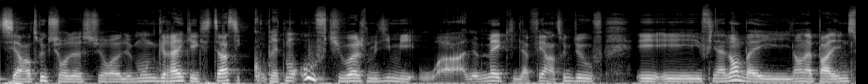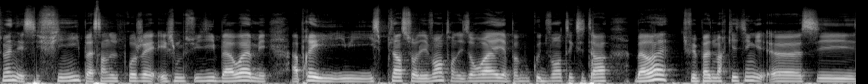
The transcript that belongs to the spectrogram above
c'est un truc sur le, monde grec, etc. C'est complètement ouf, tu vois. Je me dis, mais waouh, le mec, il a fait un truc de ouf. Et, finalement, bah, il en a parlé une semaine et c'est fini, il passe un autre projet. Et je me suis dit, bah ouais, mais après, il, se plaint sur les ventes en disant, ouais, il n'y a pas beaucoup de ventes, etc. Bah ouais, tu fais pas de marketing, c'est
